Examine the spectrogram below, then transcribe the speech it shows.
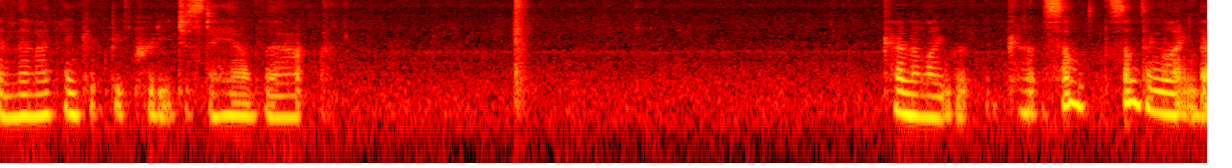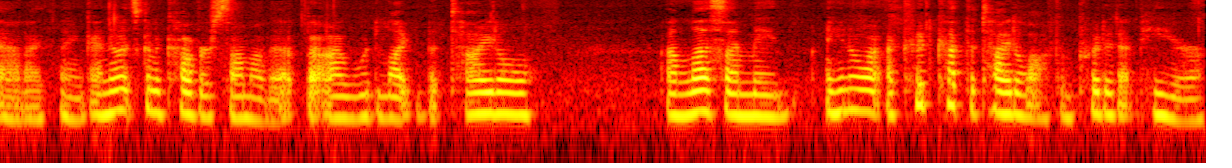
And then I think it'd be pretty just to have that. Kind of like some something like that, I think. I know it's going to cover some of it, but I would like the title, unless I made, you know what, I could cut the title off and put it up here.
